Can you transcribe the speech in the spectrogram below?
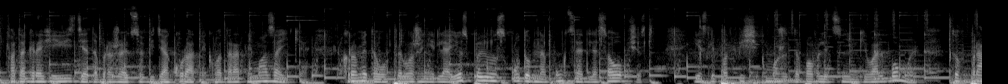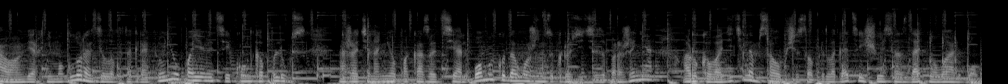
Фотографии везде отображаются в виде аккуратной квадратной мозаики. Кроме того, в приложении для iOS появилась удобная функция для сообществ. Если подписчик может добавлять снимки в альбомы, то в правом верхнем углу раздела фотографий у него появится иконка плюс. Нажатие на нее показывает все альбомы, куда можно загрузить изображение, а руководителям сообщества предлагается еще и создать новый альбом.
